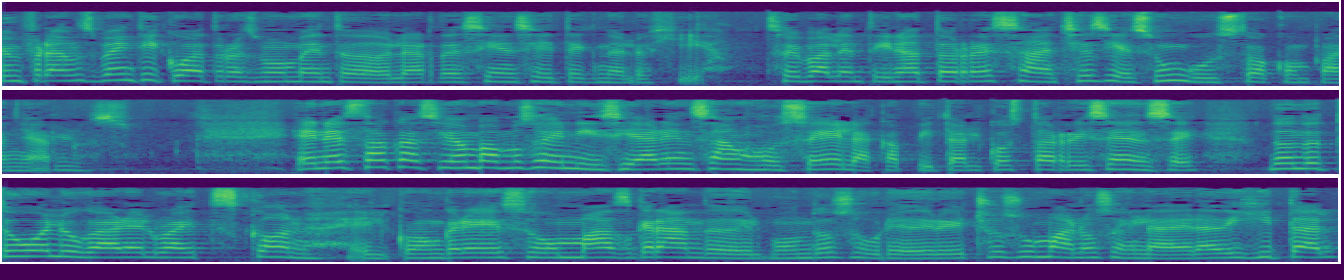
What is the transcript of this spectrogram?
En France 24 es momento de hablar de ciencia y tecnología. Soy Valentina Torres Sánchez y es un gusto acompañarlos. En esta ocasión vamos a iniciar en San José, la capital costarricense, donde tuvo lugar el RightsCon, el congreso más grande del mundo sobre derechos humanos en la era digital,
